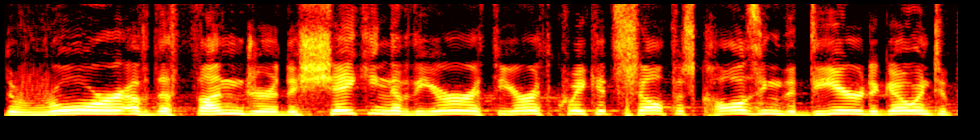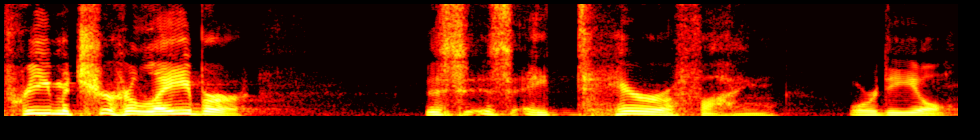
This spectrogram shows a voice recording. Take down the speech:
the roar of the thunder, the shaking of the earth, the earthquake itself is causing the deer to go into premature labor. This is a terrifying ordeal.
